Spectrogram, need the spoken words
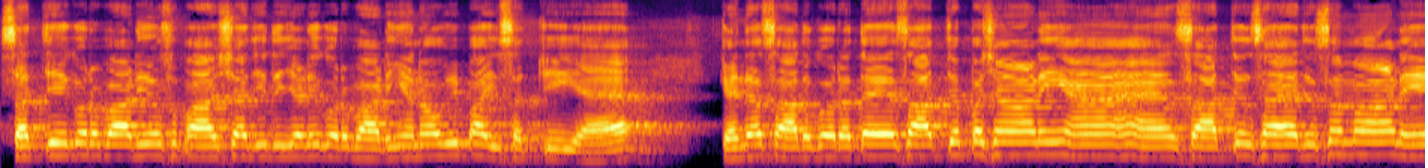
ਸੱਚੀ ਗੁਰਬਾਣੀ ਉਸ ਪਾਤਸ਼ਾਹ ਜੀ ਦੀ ਜਿਹੜੀ ਗੁਰਬਾਣੀ ਹੈ ਨਾ ਉਹ ਵੀ ਭਾਈ ਸੱਚੀ ਹੈ। ਕਹਿੰਦਾ ਸਤਿਗੁਰ ਤੇ ਸੱਚ ਪਛਾਣੀਐ ਸੱਚ ਸਹਿਜ ਸਮਾਣੇ।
